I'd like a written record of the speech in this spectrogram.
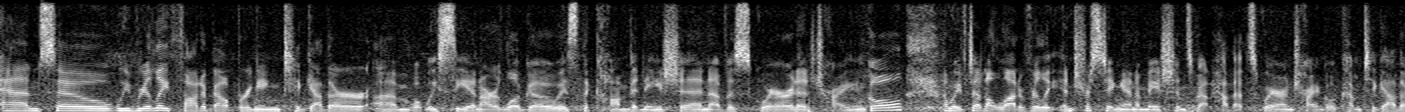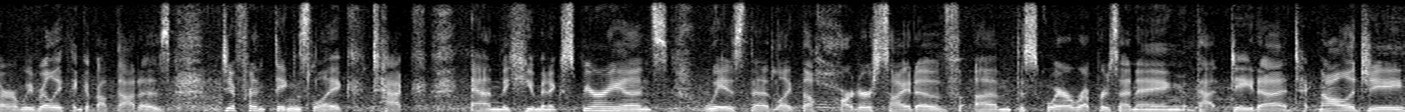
And so we really thought about bringing together um, what we see in our logo is the combination of a square and a triangle. And we've done a lot of really interesting animations about how that square and triangle come together. We really think about that as different things like tech and the human experience, ways that like the harder side of um, the square representing that data and technology,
